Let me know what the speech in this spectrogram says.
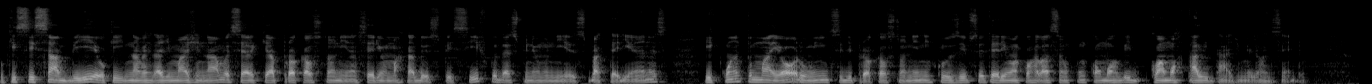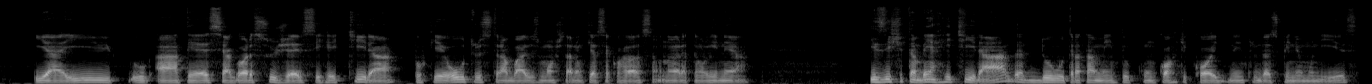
O que se sabia, o que na verdade imaginava-se era que a procalcitonina seria um marcador específico das pneumonias bacterianas e quanto maior o índice de procalcitonina, inclusive você teria uma correlação com, com a mortalidade, melhor dizendo. E aí a ATS agora sugere se retirar, porque outros trabalhos mostraram que essa correlação não era tão linear. Existe também a retirada do tratamento com corticoide dentro das pneumonias.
